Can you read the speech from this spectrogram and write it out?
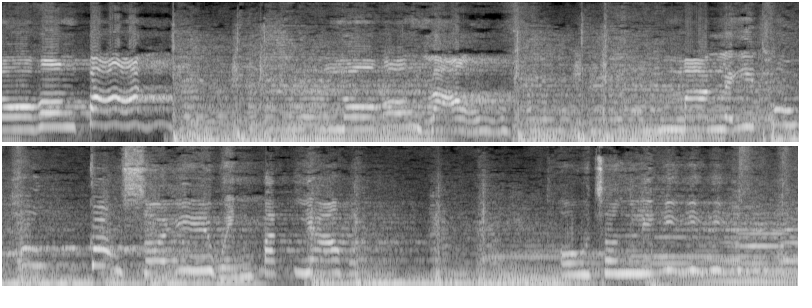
浪班水永不休，淘尽了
